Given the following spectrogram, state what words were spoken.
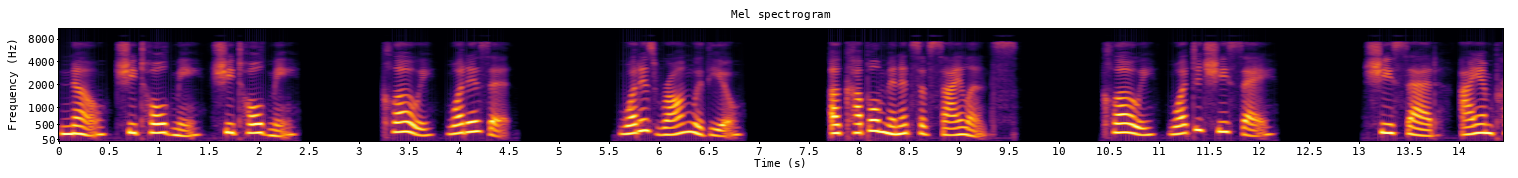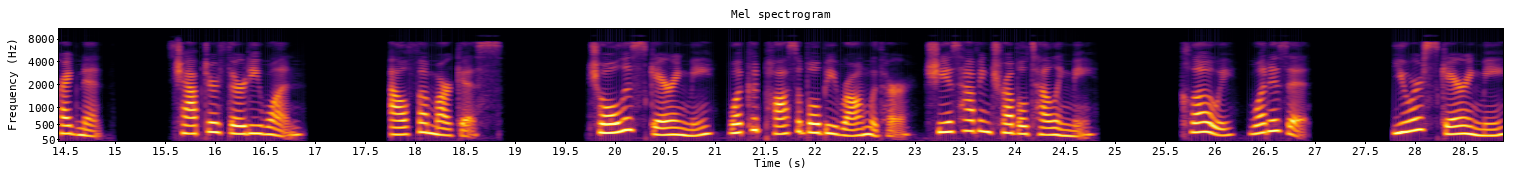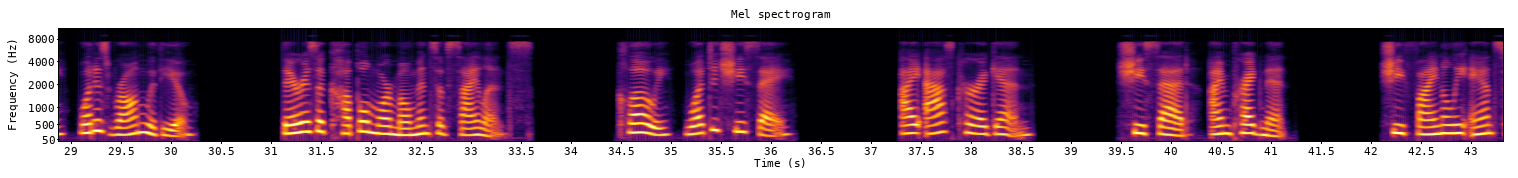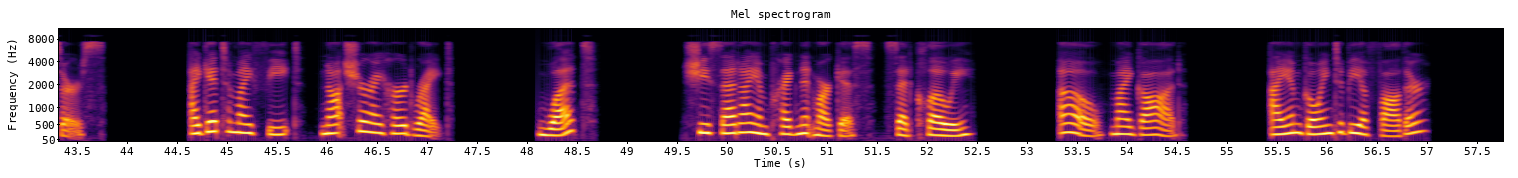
No, she told me, she told me. Chloe, what is it? What is wrong with you? A couple minutes of silence. Chloe, what did she say? She said, I am pregnant. Chapter 31 Alpha Marcus. Chol is scaring me, what could possible be wrong with her, she is having trouble telling me. Chloe, what is it? You are scaring me, what is wrong with you? There is a couple more moments of silence. Chloe, what did she say? I ask her again. She said, I'm pregnant. She finally answers. I get to my feet, not sure I heard right. What? She said I am pregnant Marcus, said Chloe. Oh, my god. I am going to be a father?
